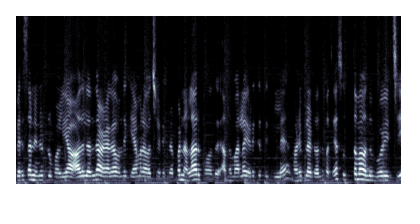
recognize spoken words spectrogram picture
பெருசாக அஹ் இல்லையா? அதுலேருந்து அழகாக வந்து கேமரா வச்சு எடுக்கிறப்ப நல்லாயிருக்கும் அது. அந்த மாதிரிலாம் எடுக்கிறதுக்கு இல்லை. மணி பிளான்ட் வந்து பாத்தீங்கன்னா சுத்தமாக வந்து போயிடுச்சு.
